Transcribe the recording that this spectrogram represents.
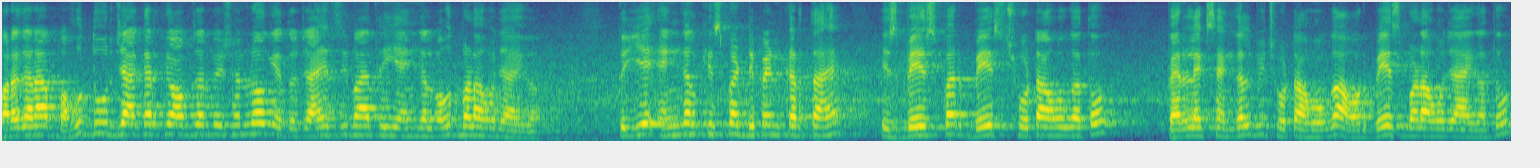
और अगर आप बहुत दूर जा कर के ऑब्जर्वेशन लोगे तो ज़ाहिर सी बात है ये एंगल बहुत बड़ा हो जाएगा। तो ये एंगल किस पर डिपेंड करता है? इस बेस पर बेस छोटा होगा तो पैरेलेक्स एंगल भी छोटा होगा और बेस बड़ा हो जाएगा तो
